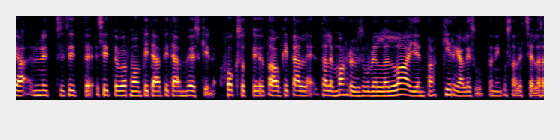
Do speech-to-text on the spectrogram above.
ja nyt sitten, sitten varmaan pitää pitää myöskin hoksottiot auki tälle, tälle mahdollisuudelle laajentaa kirjallisuutta, niin kuin sä olit siellä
